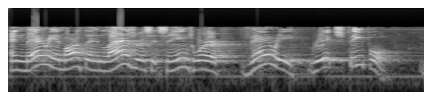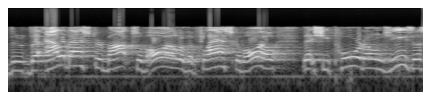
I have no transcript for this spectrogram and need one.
And Mary and Martha and Lazarus, it seems, were very rich people. The, the, alabaster box of oil or the flask of oil that she poured on Jesus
